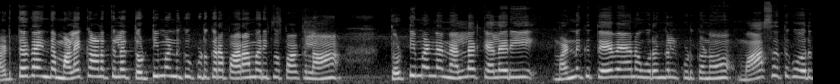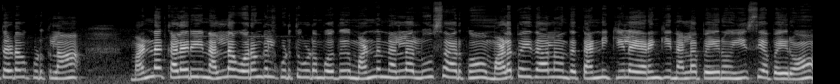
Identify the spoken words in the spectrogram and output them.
அடுத்ததாக இந்த மழைக்காலத்தில் தொட்டி மண்ணுக்கு கொடுக்குற பராமரிப்பு பார்க்கலாம். தொட்டி மண்ணை நல்லா கிளறி மண்ணுக்கு தேவையான உரங்கள் கொடுக்கணும். மாதத்துக்கு ஒரு தடவை கொடுக்கலாம். மண்ணை கிளறி நல்ல உரங்கள் கொடுத்து விடும்போது மண் நல்லா லூஸாக இருக்கும். மழை பெய்தாலும் அந்த தண்ணி கீழே இறங்கி நல்லா பெயிரும் ஈஸியாக பெயிரும்.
